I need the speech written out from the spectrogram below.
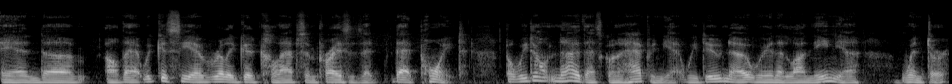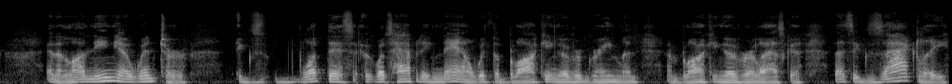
and um, all that, we could see a really good collapse in prices at that point. But we don't know that's going to happen yet. We do know we're in a La Nina winter, and a La Nina winter ex- what this what's happening now with the blocking over Greenland and blocking over Alaska. That's exactly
